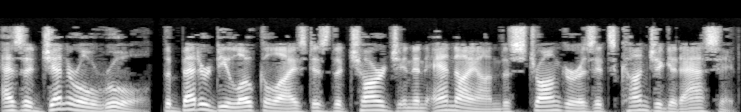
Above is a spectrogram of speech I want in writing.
As a general rule, the better delocalized is the charge in an anion the stronger is its conjugate acid.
